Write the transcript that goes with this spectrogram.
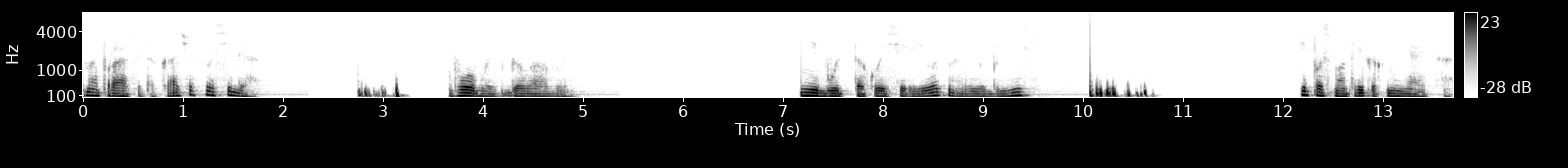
направь это качество себя в область головы. Не будь такой серьезной, улыбнись и посмотри, как меняется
